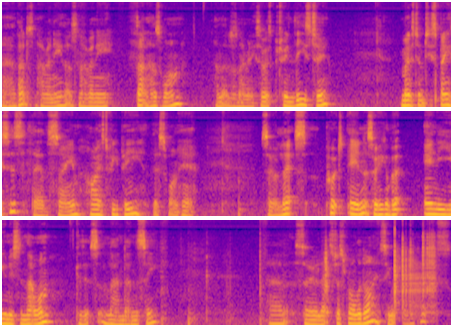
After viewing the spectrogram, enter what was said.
Uh, that doesn't have any, that doesn't have any that has one, and that doesn't have any. So it's between these two. Most empty spaces, they're the same. Highest VP, this one here. So let's put in, so he can put any unit in that one, because it's land and sea. Um, so let's just roll the die and see which one he picks.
